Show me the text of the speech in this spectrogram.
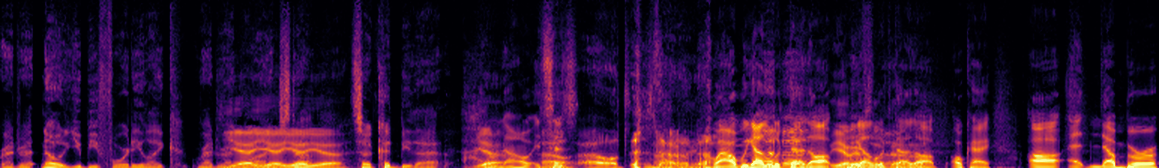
Red Red? No, UB40, like Red Red. yeah, Wine yeah, yeah, style? yeah. So it could be that. I Yeah. don't know. It Oh, says I'll- I don't know. Wow, we gotta look that up. Yeah, we we gotta look look that that up. Okay. Uh, at number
